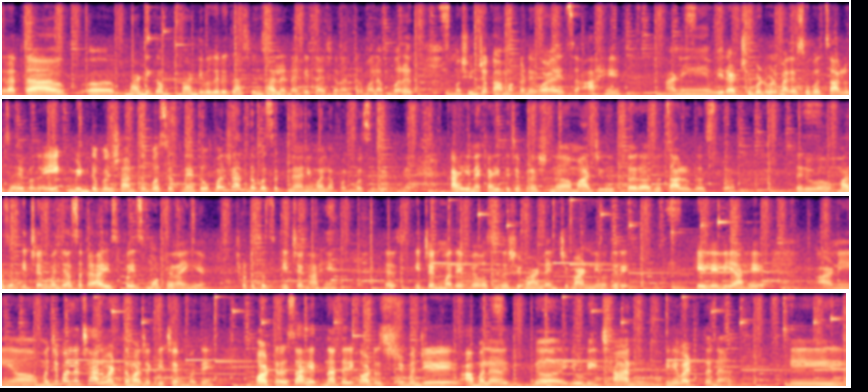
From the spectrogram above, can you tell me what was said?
तर आता भांडी कम भांडी वगैरे घासून झालं ना की त्याच्यानंतर मला परत मशीनच्या कामाकडे वळायचं आहे. आणि विराटची बडबड माझ्यासोबत चालूच आहे बघा. एक मिनटं पण शांत बसत नाही तो पण शांत बसत नाही आणि मला पण बसत येत नाही. काही ना काही त्याचे प्रश्न माझी उत्तरं असं चालूच असतं. तर माझं किचन म्हणजे असं काय ऐसपैस मोठं नाही आहे छोटंसंच किचन आहे. त्या किचनमध्ये व्यवस्थित अशी भांड्यांची मांडणी वगैरे केलेली आहे. आणि म्हणजे मला छान वाटतं माझ्या किचनमध्ये. क्वार्टर्स आहेत ना तरी क्वार्टर्सची म्हणजे आम्हाला एवढी छान हे वाटतं ना की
